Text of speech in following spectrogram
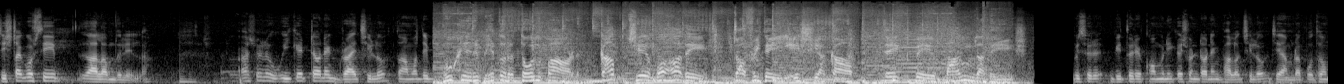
চেষ্টা করছি, আলহামদুলিল্লাহ। আসলে উইকেটটা অনেক ড্রাই ছিল, তো আমাদের বুকের ভেতর তোলপাড়, কাঁপছে মহাদেশ। ট্রফিতেই এশিয়া কাপ, দেখবে বাংলাদেশ। ভিতরে ভিতরে কমিউনিকেশনটা অনেক ভালো ছিল যে আমরা প্রথম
